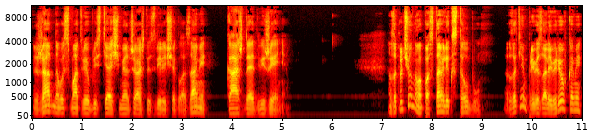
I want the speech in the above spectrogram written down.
жадно высматривая блестящими от жажды зрелища глазами каждое движение. Заключенного поставили к столбу. Затем привязали веревками,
